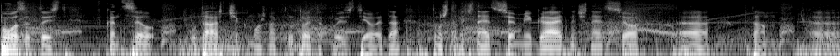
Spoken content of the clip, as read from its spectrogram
позы, то есть в конце ударчик можно крутой такой сделать, да? Потому что начинает все мигать, начинает все э, там э,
